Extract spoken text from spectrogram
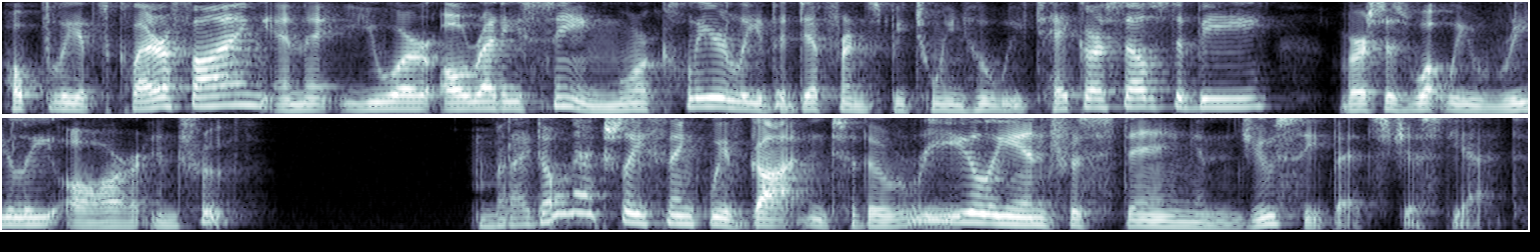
Hopefully, it's clarifying and that you are already seeing more clearly the difference between who we take ourselves to be versus what we really are in truth. But I don't actually think we've gotten to the really interesting and juicy bits just yet,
